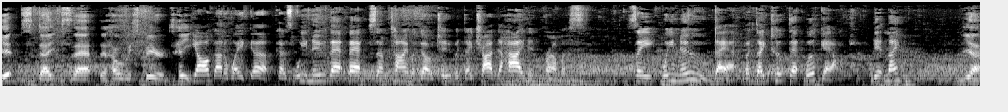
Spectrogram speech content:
it states that the Holy Spirit's He. Y'all got to wake up because we knew that back some time ago too, but they tried to hide it from us. See, we knew that, but they took that book out, didn't they? Yeah,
